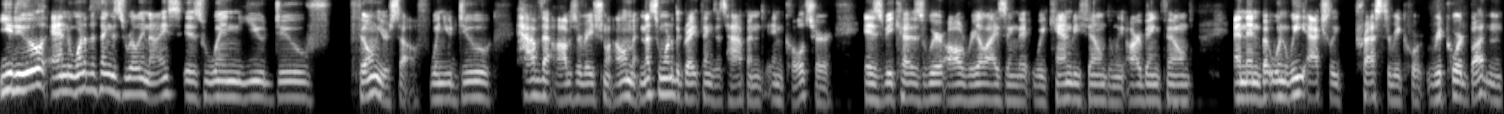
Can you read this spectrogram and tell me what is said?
You do. And one of the things that's really nice is when you do film yourself, when you do have that observational element. And that's one of the great things that's happened in culture is because we're all realizing that we can be filmed and we are being filmed. And then, but when we actually press the record record button,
